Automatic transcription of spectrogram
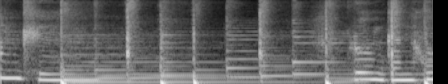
ค่ำคืน ร่วมกันหัว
